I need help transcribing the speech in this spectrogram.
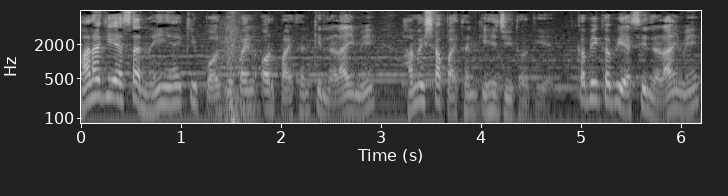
हालाँकि ऐसा नहीं है कि पॉर्क्यूपाइन और पाइथन की लड़ाई में हमेशा पाइथन की ही जीत होती है। कभी कभी ऐसी लड़ाई में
